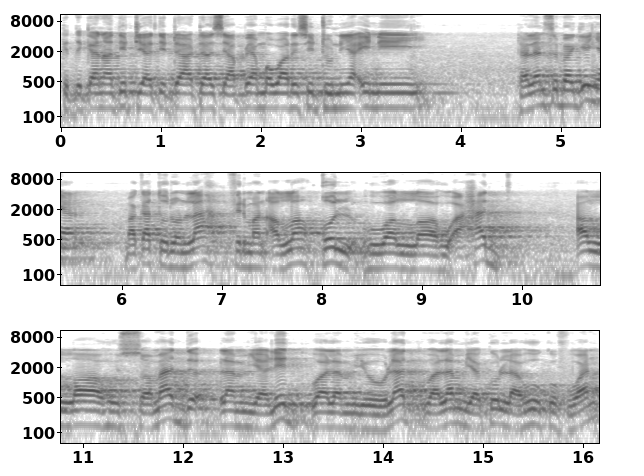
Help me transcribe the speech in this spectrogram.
ketika nanti dia tidak ada siapa yang mewarisi dunia ini dan lain sebagainya, maka turunlah firman Allah, "Qul huwallahu ahad." Allahus samad lam yalid wa lam yulad wa lam yakul lahu kufuwan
